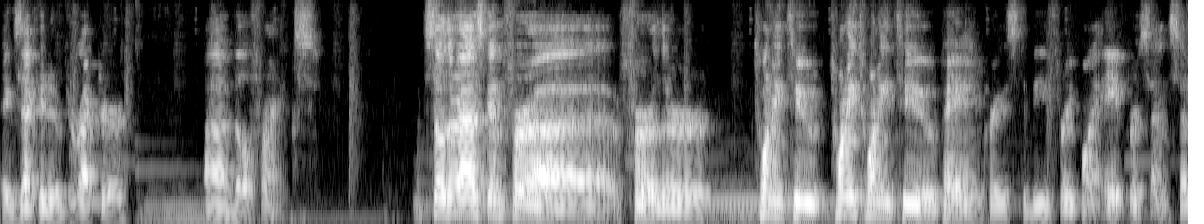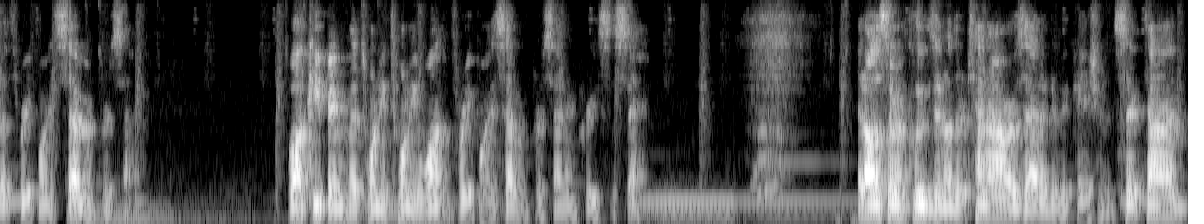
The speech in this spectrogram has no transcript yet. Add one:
Executive Director uh, Bill Franks. So they're asking for uh for their 22 2022 pay increase to be 3.8% instead of 3.7%. While keeping the 2021 3.7% increase the same. It also includes another 10 hours added to vacation and sick time.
